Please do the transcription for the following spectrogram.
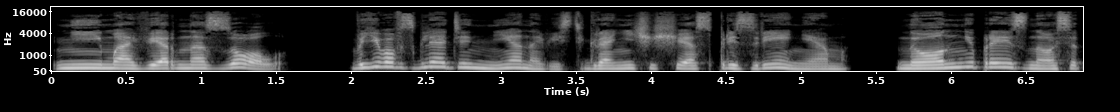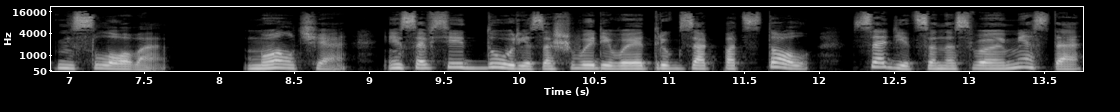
неимоверно зол. В его взгляде ненависть, граничащая с презрением, но он не произносит ни слова. Молча и со всей дури зашвыривает рюкзак под стол, садится на свое место,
